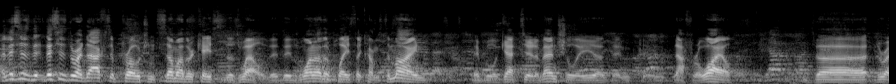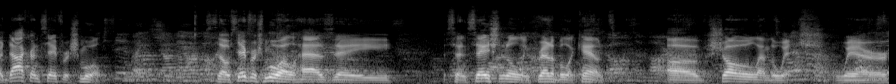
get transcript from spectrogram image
And this is the, this is the Radak's approach in some other cases as well. There's one other place that comes to mind. Maybe we'll get to it eventually, uh, uh, not for a while. The the Radak on Sefer Shmuel. So Sefer Shmuel has a sensational, incredible account of Shaul and the witch, where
